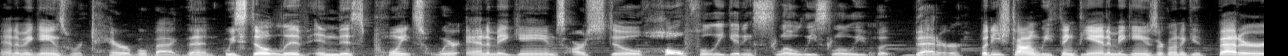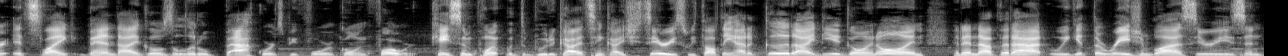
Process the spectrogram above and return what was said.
anime games were terrible back then. We still live in this point where anime games are still hopefully getting slowly, slowly, but better. But each time we think the anime games are going to get better, it's like Bandai goes a little backwards before going forward. Case in point with the Budokai Tenkaichi series, we thought they had a good idea going on, and then after that, we get the Raging Blast series, and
